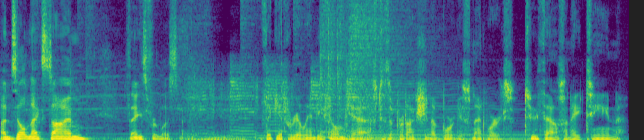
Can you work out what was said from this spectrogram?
until next time, thanks for listening. The Get Real Indie Filmcast is a production of Borgus Networks, 2018.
